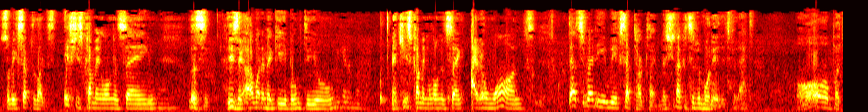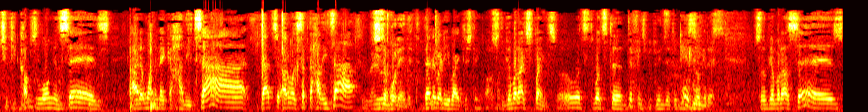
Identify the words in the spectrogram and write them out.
so we accept it like this. If she's coming along and saying, "Listen," he's saying, "I want to make a yibum to you," and she's coming along and saying, "I don't want," that's already we accept her claim. She's not considered moredet for that. Oh, but if she comes along and says, "I don't want to make a halitza," that's I don't accept the halitza. She's a moredet. Then already you write this thing. Oh, so the Gemara explains. So what's what's the difference between the two cases over there? So the Gemara says,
